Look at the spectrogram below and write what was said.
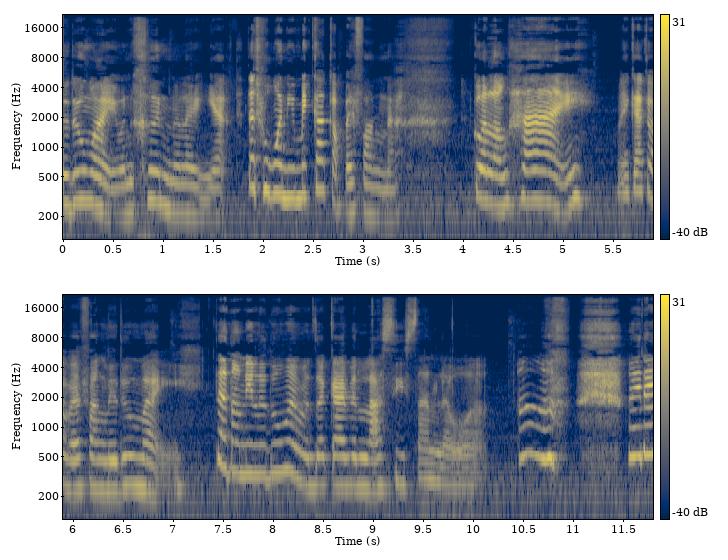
ฤดูใหม่มันขึ้นอะไรอย่างเงี้ยแต่ทุกวันนี้ไม่กล้ากลับไปฟังนะกลัวร้องไห้ ไม่กล้ากลับไปฟังฤดูใหม่ แต่ตอนนี้ฤดูใหม่มันจะกลายเป็น last season แล้วอะ ไม่ได้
